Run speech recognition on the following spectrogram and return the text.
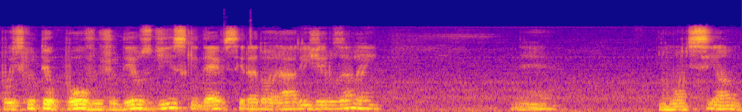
Pois que o teu povo, os judeus, diz que deve ser adorado em Jerusalém, né? no Monte Sião.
